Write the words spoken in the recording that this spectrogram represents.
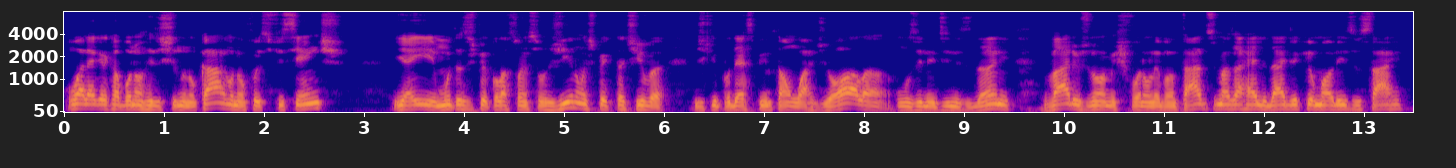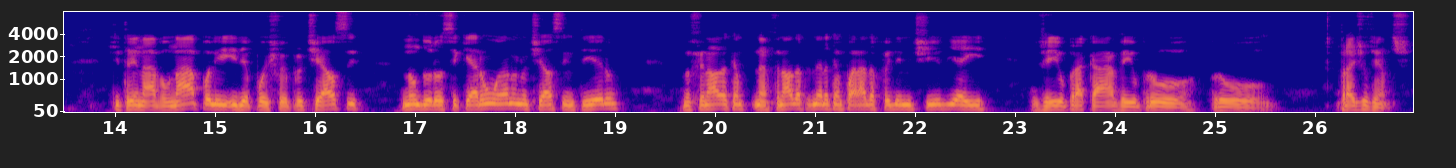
O Alegre acabou não resistindo no cargo, não foi suficiente, e aí muitas especulações surgiram, a expectativa de que pudesse pintar um Guardiola, um Zinedine Zidane, vários nomes foram levantados, mas a realidade é que o Maurício Sarri, que treinava o Napoli e depois foi para o Chelsea, não durou sequer um ano no Chelsea inteiro. No final da, na final da primeira temporada foi demitido e aí veio para cá, veio pro, pro, Juventus.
